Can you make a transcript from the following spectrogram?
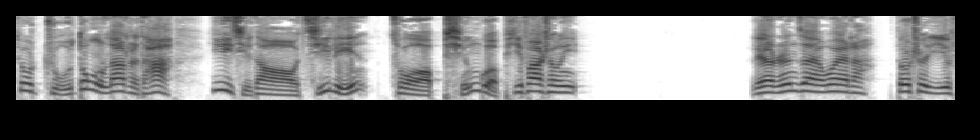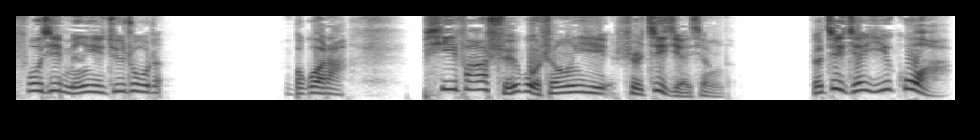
就主动拉着他一起到吉林做苹果批发生意。两人在外呢，都是以夫妻名义居住着。不过呢，批发水果生意是季节性的，这季节一过啊，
